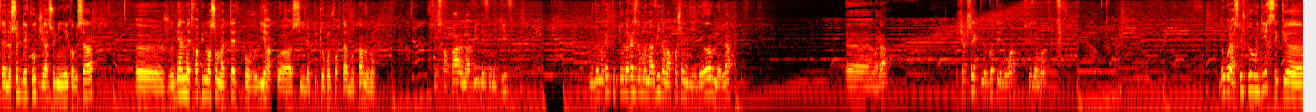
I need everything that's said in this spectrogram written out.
c'est le seul défaut que j'ai à souligner comme ça. Euh, je veux bien le mettre rapidement sur ma tête pour vous dire à quoi s'il est plutôt confortable ou pas, mais bon. Ce ne sera pas un avis définitif. Je vous donnerai plutôt le reste de mon avis dans ma prochaine vidéo, mais là... Euh, voilà. Je cherchais le côté droit, excusez-moi. Donc voilà, ce que je peux vous dire, c'est que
